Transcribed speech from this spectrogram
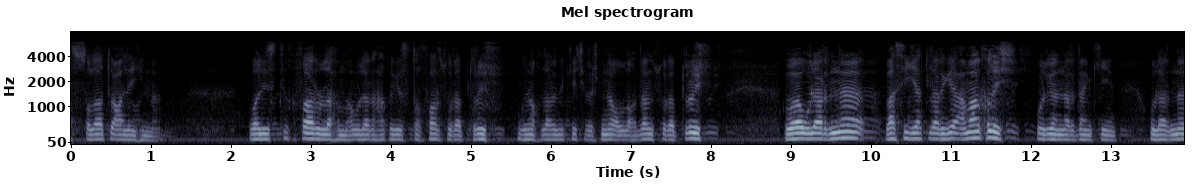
assalotu alayhima. Ular haqiga istig'for so'rab turish gunohlarini kechirishni allohdan so'rab turish va ularni vasiyatlariga amal qilish o'lganlaridan keyin ularni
